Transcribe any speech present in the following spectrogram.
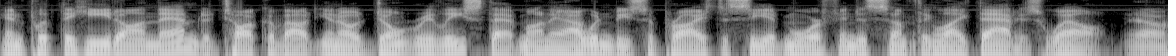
and put the heat on them to talk about, you know, don't release that money. I wouldn't be surprised to see it morph into something like that as well. Yeah.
